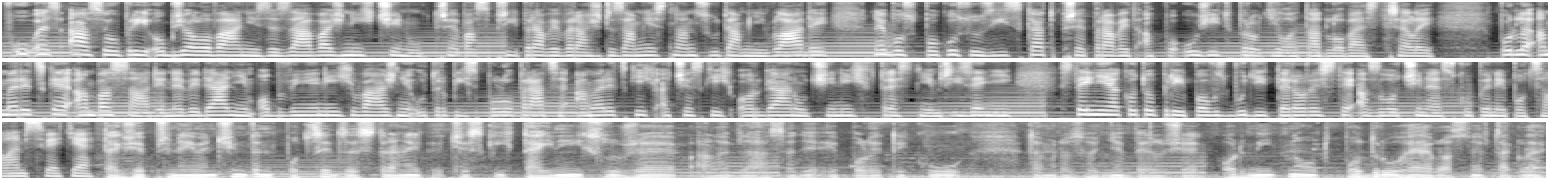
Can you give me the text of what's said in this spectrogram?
V USA jsou prý obžalováni ze závažných činů, třeba z přípravy vražd zaměstnanců tamní vlády nebo z pokusu získat, přepravit a použít protiletadlové střely. Podle americké ambasády nevydáním obviněných vážně utrpí spolupráce amerických a českých orgánů činných v trestním řízení, stejně jako to prý povzbudí teroristy a zločinné skupiny po celém světě. Takže při nejmenším ten pocit ze strany českých tajných služeb, ale v zásadě i politiků tam rozhodně byl, že odmítnout po druhé vlastně v takhle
